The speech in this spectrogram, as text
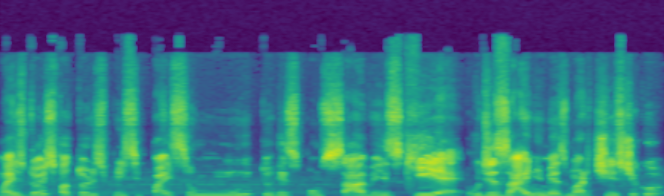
mas dois fatores principais são muito responsáveis, que é o design mesmo artístico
